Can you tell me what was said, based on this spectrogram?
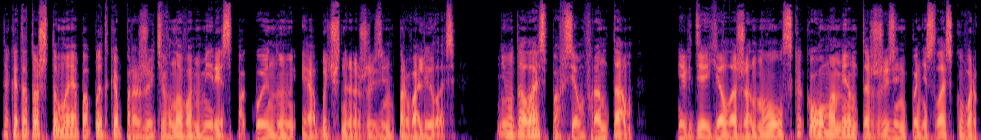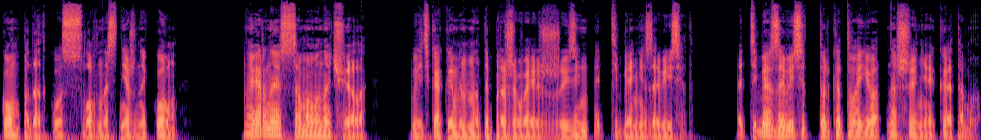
так это то, что моя попытка прожить в новом мире спокойную и обычную жизнь провалилась. Не удалась по всем фронтам. И где я ложанул, с какого момента жизнь понеслась кувырком под откос, словно снежный ком. Наверное, с самого начала. Ведь как именно ты проживаешь жизнь, от тебя не зависит. От тебя зависит только твое отношение к этому.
